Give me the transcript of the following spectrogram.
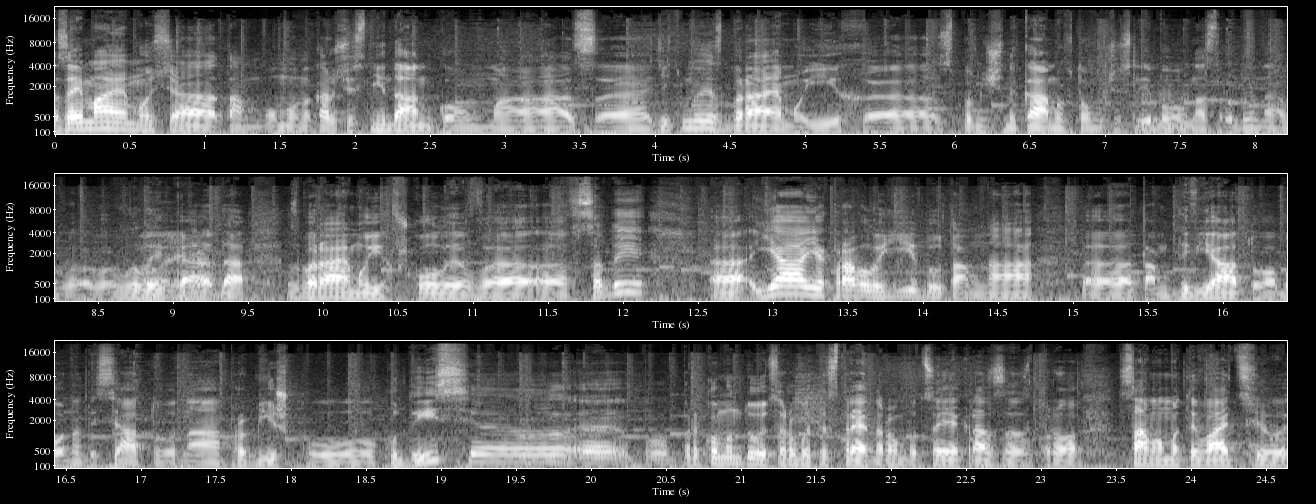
займаємося там, умовно кажучи, сніданком е, з дітьми, збираємо їх е, з помічниками, в тому числі, бо у нас родина велика. Да, збираємо їх в школи в, е, в сади. Е, Я, як правило, їду там на е, там 9 або на 10 на пробіжку кудись. Е, Рекомендую це робити з тренером, бо це якраз про самомотивацію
